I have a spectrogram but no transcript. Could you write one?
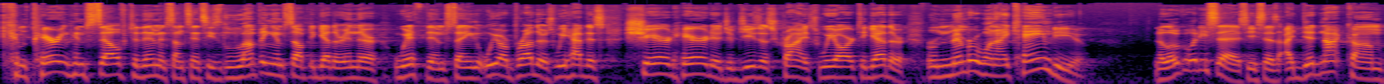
comparing himself to them in some sense. He's lumping himself together in there with them, saying that we are brothers. We have this shared heritage of Jesus Christ. We are together. Remember when I came to you. Now, look at what he says. He says, I did not come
